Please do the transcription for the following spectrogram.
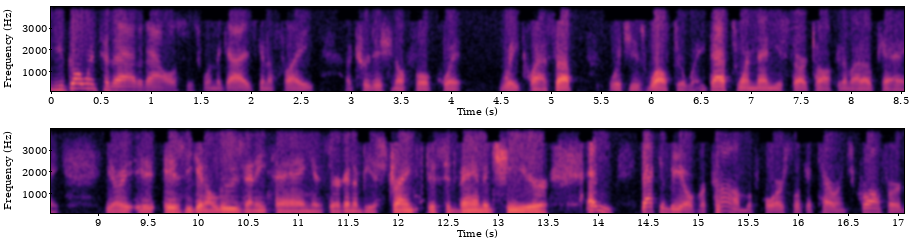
you go into that analysis when the guy's going to fight a traditional full quit weight class up, which is welterweight. That's when then you start talking about okay, you know, is, he going to lose anything? Is there going to be a strength disadvantage here? And that can be overcome, of course. Look at Terence Crawford,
